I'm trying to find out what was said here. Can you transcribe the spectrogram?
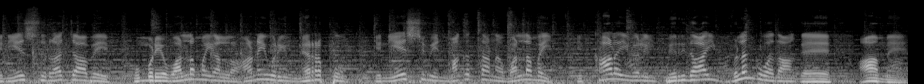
என் இயேசு ராஜாவே உம்முடைய வல்லமையால் அனைவரையும் நிரப்பும். என் இயேசுவின் மகத்தான வல்லமை இக்காலை பெரிதாய் விளங்குவதாங்க ஆமென்.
